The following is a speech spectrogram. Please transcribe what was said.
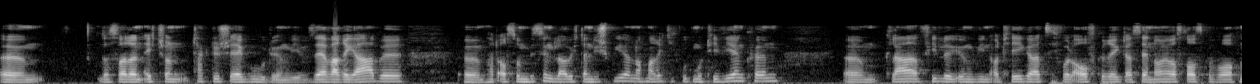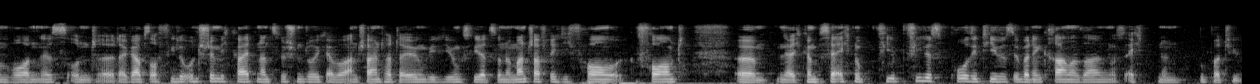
Ähm, das war dann echt schon taktisch sehr gut, irgendwie sehr variabel. Ähm, hat auch so ein bisschen, glaube ich, dann die Spieler nochmal richtig gut motivieren können. Ähm, klar, viele irgendwie in Ortega hat sich wohl aufgeregt, dass der Neuhaus rausgeworfen worden ist und äh, da gab es auch viele Unstimmigkeiten dann zwischendurch, aber anscheinend hat er irgendwie die Jungs wieder zu einer Mannschaft richtig geformt. Ähm, ja, ich kann bisher echt nur viel, vieles Positives über den Kramer sagen, ist echt ein super Typ.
